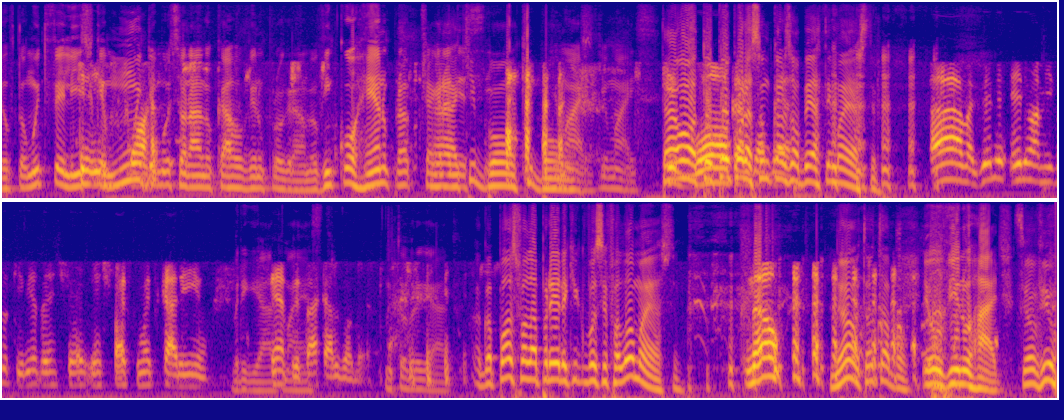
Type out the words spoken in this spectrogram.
Eu estou muito feliz, fiquei muito emocionado no carro ouvindo o programa. Eu vim correndo para te agradecer. Ah, que bom, que bom. demais, demais. Tá, ó, bom, tocou o coração do Carlos Alberto, hein, maestro? ah, mas ele, ele é um amigo querido, a gente, a gente faz com muito carinho. Obrigado, Sempre, tá, maestro. tá, Carlos Alberto? Muito obrigado. Agora, posso falar para ele aqui o que você falou, maestro? Não. Não? Então tá bom. Eu ouvi no rádio. Você ouviu?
